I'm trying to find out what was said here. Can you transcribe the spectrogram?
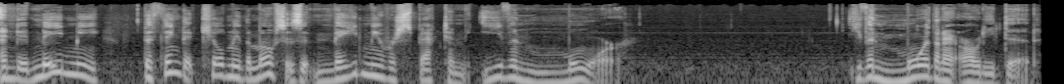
And it made me, the thing that killed me the most is it made me respect him even more. Even more than I already did.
